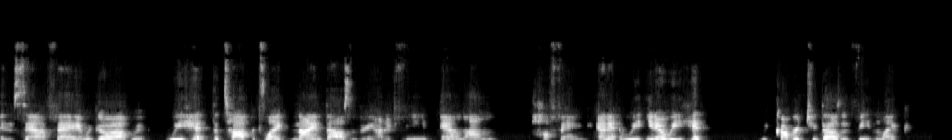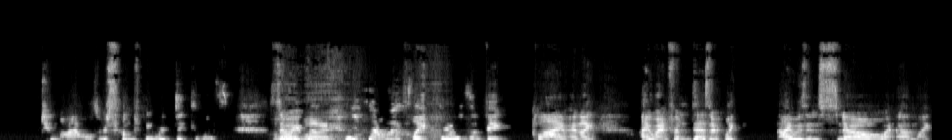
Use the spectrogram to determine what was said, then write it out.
in Santa Fe. And We go out, we, we hit the top. It's like 9,300 feet and I'm huffing. And it, we, you know, we hit, we covered 2,000 feet in like two miles or something ridiculous. So oh it. Was, it was like, it was a big climb. And like, I went from desert, like I was in snow and I'm like,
